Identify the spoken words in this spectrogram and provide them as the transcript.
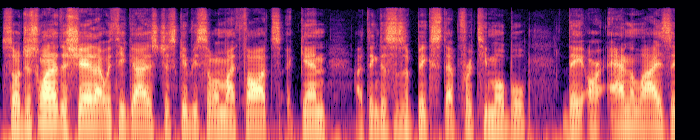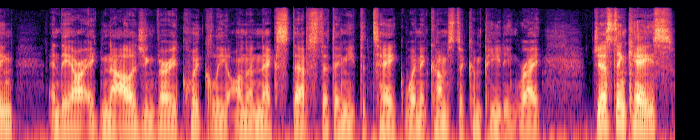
So just wanted to share that with you guys, just give you some of my thoughts. Again, I think this is a big step for T-Mobile. They are analyzing and they are acknowledging very quickly on the next steps that they need to take when it comes to competing, right? Just in case,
